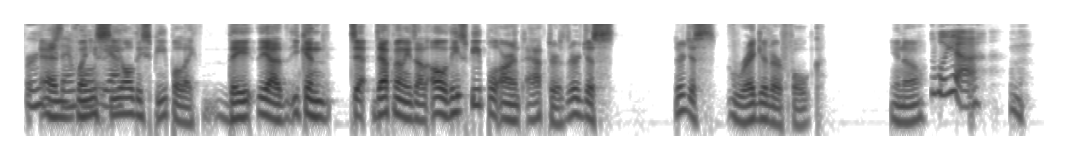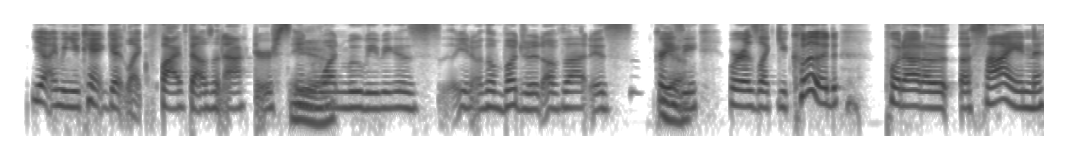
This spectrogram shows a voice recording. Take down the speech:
for and example. when you see all these people like they yeah you can de- definitely tell oh these people aren't actors they're just they're just regular folk you know well, yeah. Yeah, I mean, you can't get like 5,000 actors in Yeah. one movie because, you know, the budget of that is crazy. Whereas, like, you could put out a, a sign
